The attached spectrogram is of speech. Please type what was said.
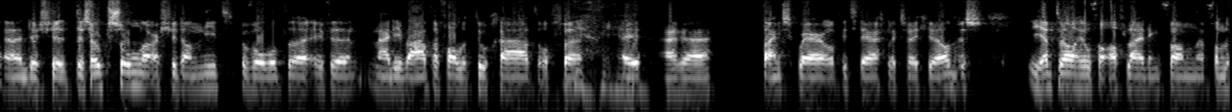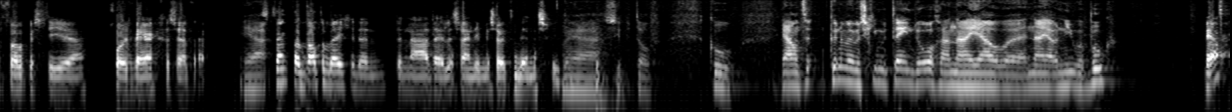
Uh, dus je, het is ook zonde als je dan niet bijvoorbeeld uh, even naar die watervallen toe gaat of uh, ja, ja. even naar Times Square of iets dergelijks, weet je wel. Dus je hebt wel heel veel afleiding van, van de focus die je voor het werk gezet hebt. Ja. Dus ik denk dat dat een beetje de, de nadelen zijn die me zo te binnen schieten. Ja, super tof. Cool. Ja, want kunnen we misschien meteen doorgaan naar, jou, naar jouw nieuwe boek? Ja?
